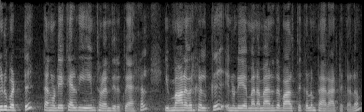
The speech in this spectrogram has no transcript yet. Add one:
ஈடுபட்டு தங்களுடைய கல்வியையும் தொடர்ந்திருக்கிறார்கள். இம் மாணவர்களுக்கு என்னுடைய மனமார்ந்த வாழ்த்துக்களும் பாராட்டுகளும்.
